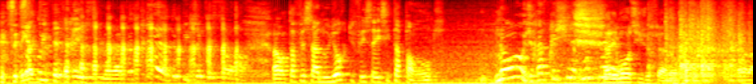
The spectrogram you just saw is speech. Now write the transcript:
Ouais, c'est Regarde ça. où il fait frais ici, voilà. C'est frais depuis que je fais ça. Alors, t'as fait ça à New York, tu fais ça ici, t'as pas honte Non, je rafraîchis l'atmosphère. Allez, moi aussi, je fais alors. Voilà.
